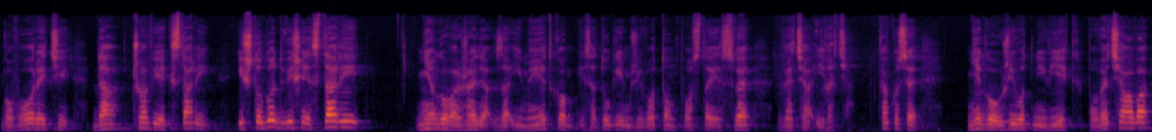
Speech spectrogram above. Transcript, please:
govoreći da čovjek stari i što god više stari, njegova želja za imetkom i za dugim životom postaje sve veća i veća. Kako se njegov životni vijek povećava,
